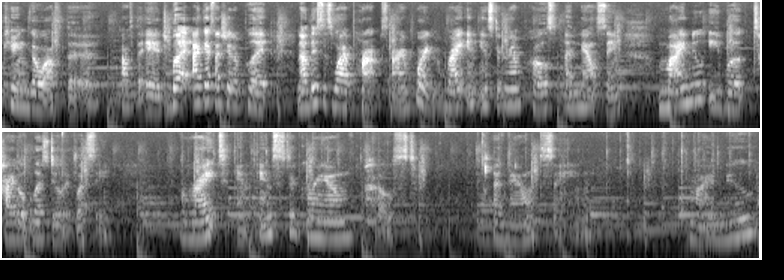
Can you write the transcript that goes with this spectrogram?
can go off the off the edge. But I guess I should have put, now this is why prompts are important. Write an Instagram post announcing my new ebook titled let's do it let's see write an instagram post announcing my new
